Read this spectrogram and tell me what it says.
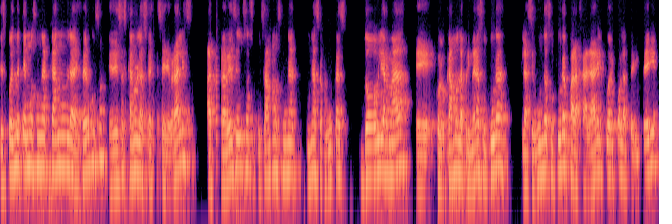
Después metemos una cánula de Ferguson, de esas cánulas cerebrales. A través de esas usamos una, unas agujas doble armada. Eh, colocamos la primera sutura, la segunda sutura para jalar el cuerpo a la periferia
